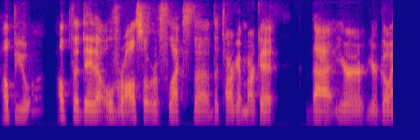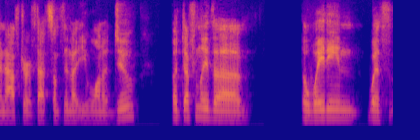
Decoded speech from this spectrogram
help you help the data overall so it reflects the the target market that you're you're going after if that's something that you want to do. But definitely the the weighting with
